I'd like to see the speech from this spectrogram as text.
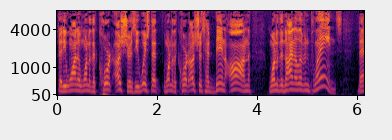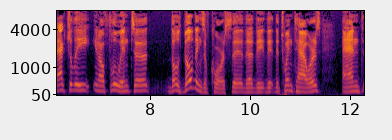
that he wanted one of the court ushers, he wished that one of the court ushers had been on one of the 9 11 planes that actually, you know, flew into those buildings, of course, the, the, the, the, the Twin Towers and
